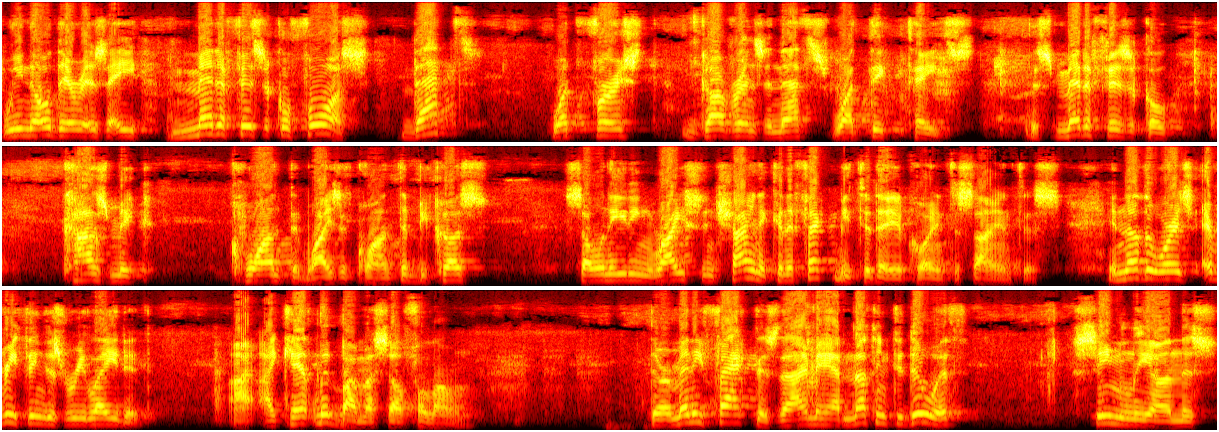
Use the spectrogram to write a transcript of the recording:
We know there is a metaphysical force. That's what first governs and that's what dictates this metaphysical cosmic quantum. Why is it quantum? Because someone eating rice in China can affect me today, according to scientists. In other words, everything is related. I, I can't live by myself alone. There are many factors that I may have nothing to do with, seemingly on this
